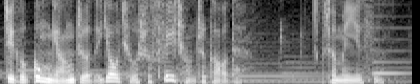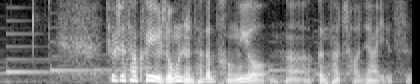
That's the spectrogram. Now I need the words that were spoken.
这个供养者的要求是非常之高的，什么意思？就是他可以容忍他的朋友啊跟他吵架一次，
